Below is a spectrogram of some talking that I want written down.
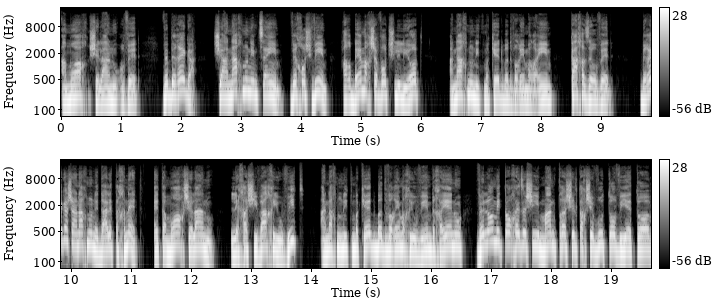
המוח שלנו עובד. וברגע שאנחנו נמצאים וחושבים הרבה מחשבות שליליות, אנחנו נתמקד בדברים הרעים, ככה זה עובד. ברגע שאנחנו נדע לתכנת את המוח שלנו לחשיבה חיובית, אנחנו נתמקד בדברים החיוביים בחיינו, ולא מתוך איזושהי מנטרה של תחשבו טוב יהיה טוב,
